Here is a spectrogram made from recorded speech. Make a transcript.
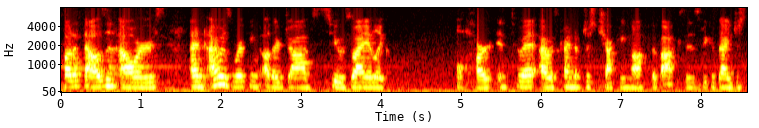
about a thousand hours, and I was working other jobs too. So I like heart into it. I was kind of just checking off the boxes because I just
